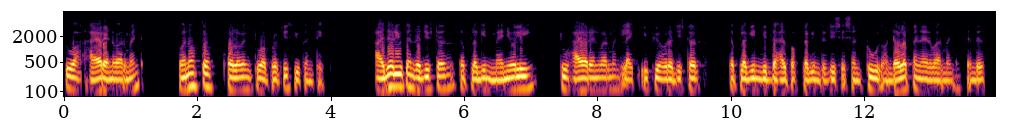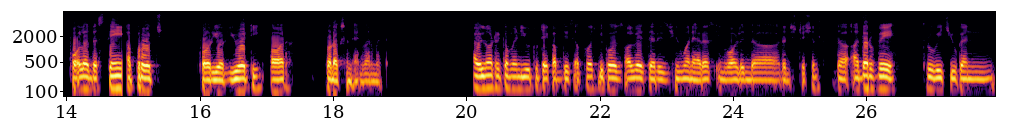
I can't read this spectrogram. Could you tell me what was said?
to a higher environment, one of the following two approaches you can take. Either you can register the plugin manually to higher environment like if you have registered the plugin with the help of plugin registration tool on development environment then they follow the same approach for your UAT or production environment. I will not recommend you to take up this approach because always there is human errors involved in the registration. The other way through which you can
